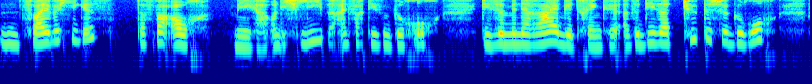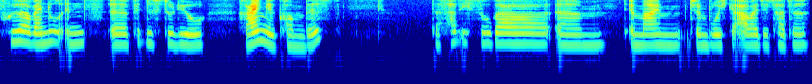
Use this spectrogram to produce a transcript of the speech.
Ein zweiwöchiges. Das war auch mega. Und ich liebe einfach diesen Geruch, diese Mineralgetränke. Also dieser typische Geruch, früher, wenn du ins äh, Fitnessstudio reingekommen bist. Das hatte ich sogar ähm, in meinem Gym, wo ich gearbeitet hatte.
